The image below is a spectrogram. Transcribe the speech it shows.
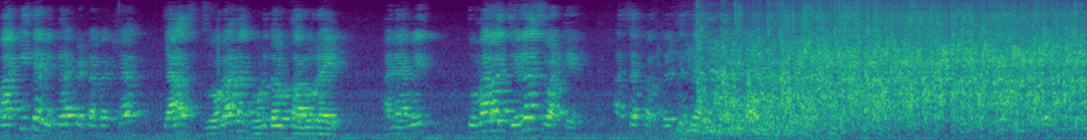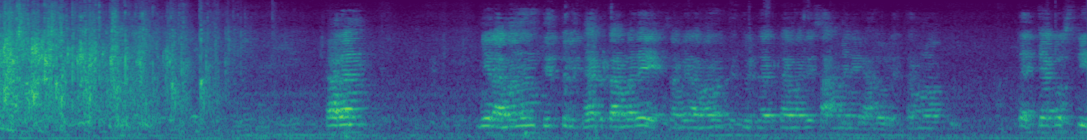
बाकीच्या विद्यापीठापेक्षा जास्त जोरानं घोडदौड चालू राहील. आणि आम्ही तुम्हाला जेलच वाटेल अशा पद्धतीने कारण मी रामानंद तीर्थ विद्यापीठामध्ये स्वामी रामानंद तीर्थ विद्यापीठामध्ये सहा महिने घालवले. त्यामुळं त्यांच्या गोष्टी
